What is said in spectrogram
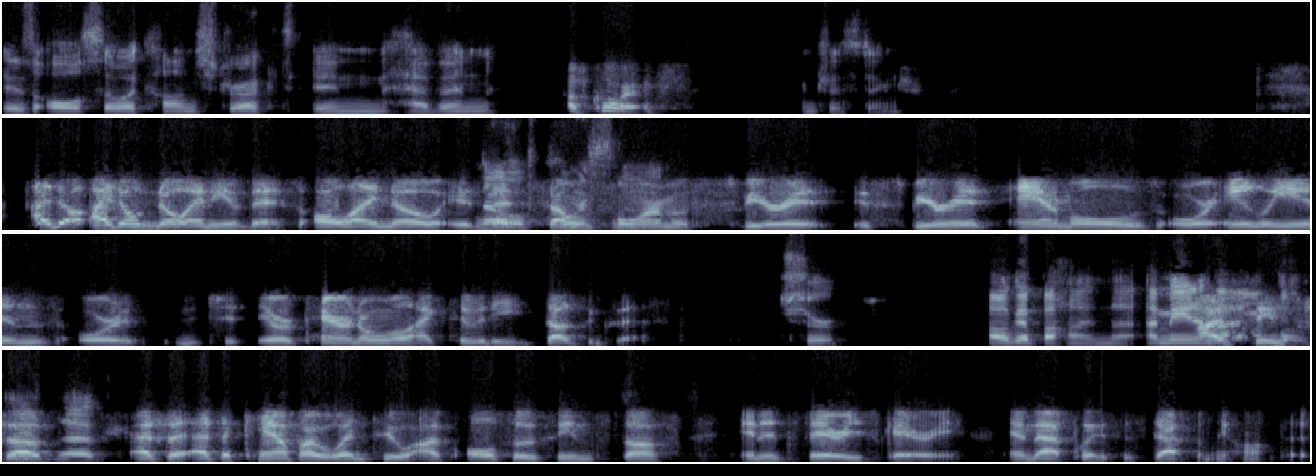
is also a construct in heaven? Of course. Interesting. I don't. I don't know any of this. All I know is No, that some course not. form of spirit, is spirit animals or aliens or or paranormal activity does exist. Sure. I'll get behind that. I mean, I've I seen stuff- That. At the at the camp I went to, I've also seen stuff, and it's very scary. And that place is definitely haunted.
